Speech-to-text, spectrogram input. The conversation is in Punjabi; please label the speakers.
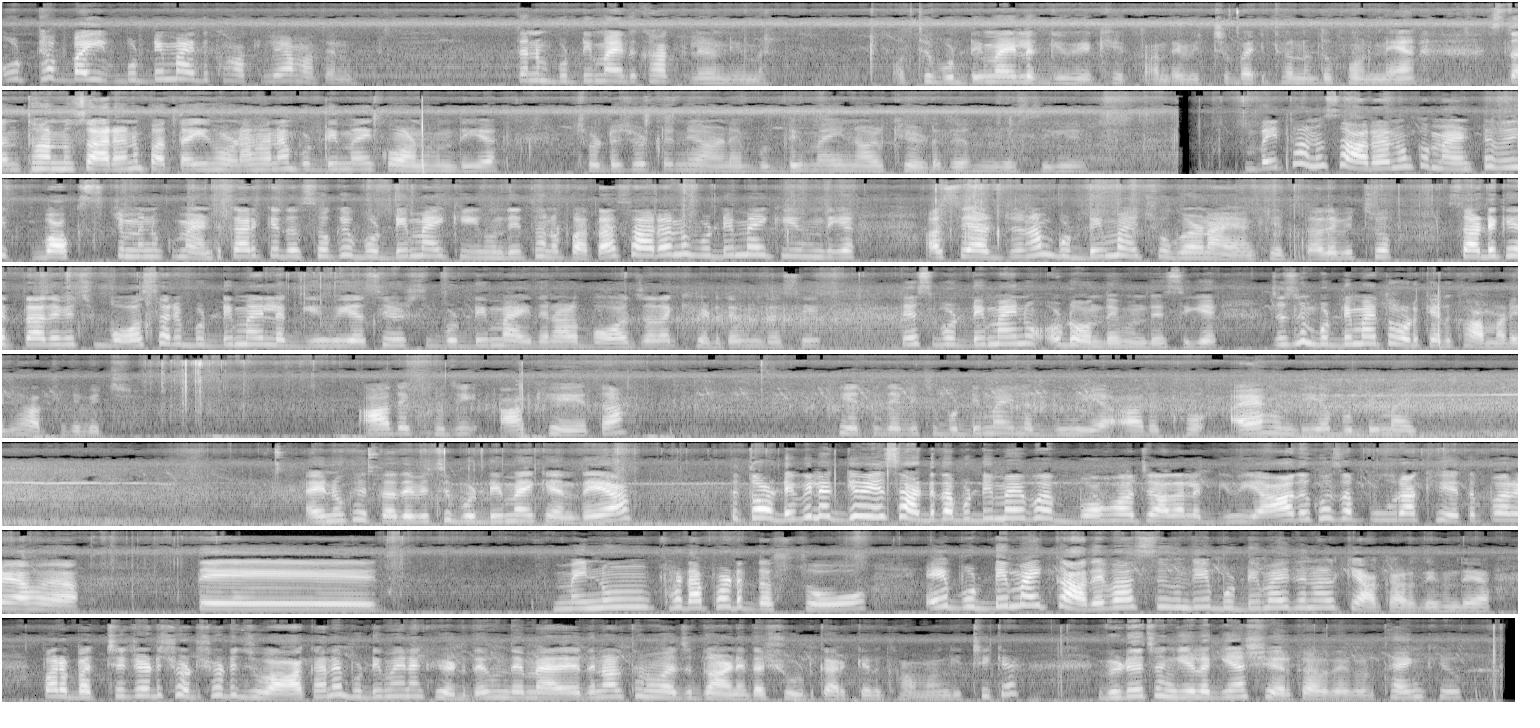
Speaker 1: ਉੱਠ ਬਈ ਬੁੱਢੀ ਮਾਈ ਦਿਖਾ ਕੇ ਲਿਆਵਾਂ ਤੈਨੂੰ ਤੈਨੂੰ ਬੁੱਢੀ ਮਾਈ ਦਿਖਾ ਕੇ ਲਿਆਉਣੀ ਮੈਂ ਉੱਥੇ ਬੁੱਢੀ ਮਾਈ ਲੱਗੀ ਹੋਈ ਹੈ ਖੇਤਾਂ ਦੇ ਵਿੱਚ ਬਾਈ ਤੁਹਾਨੂੰ ਦਿਖਾਉਣੇ ਆ ਤਾਂ ਤੁਹਾਨੂੰ ਸਾਰਿਆਂ ਨੂੰ ਪਤਾ ਹੀ ਹੋਣਾ ਹੈ ਬੁੱਢੀ ਮਾਈ ਕੌਣ ਹੁੰਦੀ ਆ ਛੋਟੇ ਛੋਟੇ ਨਿਆਣੇ ਬੁੱਢੀ ਮਾਈ ਨਾਲ ਖੇਡਦੇ ਹੁੰਦੇ ਸੀਗੇ ਬਈ ਤੁਹਾਨੂੰ ਸਾਰਿਆਂ ਨੂੰ ਕਮੈਂਟ ਬਾਕਸ 'ਚ ਮੈਨੂੰ ਕਮੈਂਟ ਕਰਕੇ ਦੱਸੋ ਕਿ ਬੁੱਢੀ ਮਾਈ ਕੀ ਹੁੰਦੀ ਤੁਹਾਨੂੰ ਪਤਾ ਸਾਰਿਆਂ ਨੂੰ ਬੁੱਢੀ ਮਾਈ ਕੀ ਹੁੰਦੀ ਆ ਅਸੀਂ ਅੱਜ ਨਾ ਬੁੱਢੀ ਮਾਈ ਚੁਗਣ ਆਏ ਖੇਤਾਂ ਦੇ ਵਿੱਚੋਂ ਸਾਡੇ ਖੇਤਾਂ ਦੇ ਵਿੱਚ ਬਹੁਤ ਸਾਰੀ ਬੁੱਢੀ ਮਾਈ ਲੱਗੀ ਹੋਈ ਆ ਅਸੀਂ ਇਸ ਬੁੱਢੀ ਮਾਈ ਦੇ ਨਾਲ ਬਹੁਤ ਜ਼ਿਆਦਾ ਖੇਡਦੇ ਹੁੰਦੇ ਸੀ ਤੇ ਇਸ ਬੁੱਢੀ ਮਾਈ ਨੂੰ ਉਡਾਉਂਦੇ ਹੁੰਦੇ ਸੀਗੇ। ਜਿਸ ਨੂੰ ਬੁੱਢੀ ਮਾਈ ਤੋੜ ਕੇ ਦਿਖਾ ਮਾੜੇ ਜਿਹੇ ਹੱਥ ਦੇ ਵਿੱਚ। ਆਹ ਦੇਖੋ ਜੀ, ਆਹ ਖੇਤ ਆ। ਖੇਤ ਦੇ ਵਿੱਚ ਬੁੱਢੀ ਮਾਈ ਲੱਗੀ ਹੋਈ ਆ। ਆਹ ਦੇਖੋ, ਇਹ ਹੁੰਦੀ ਆ ਬੁੱਢੀ ਮਾਈ। ਇਹਨੂੰ ਖੇਤਾਂ ਦੇ ਵਿੱਚ ਬੁੱਢੀ ਮਾਈ ਕਹਿੰਦੇ ਆ। ਤੇ ਤੁਹਾਡੇ ਵੀ ਲੱਗੀ ਹੋਈ ਹੈ ਸਾਡੇ ਤਾਂ ਬੁੱਢੀ ਮਾਈ ਬਹੁਤ ਜ਼ਿਆਦਾ ਲੱਗੀ ਹੋਈ ਆ। ਆ ਦੇਖੋ, ਸਾ ਪੂਰਾ ਖੇਤ ਭਰਿਆ ਹੋਇਆ। ਤੇ ਮੈਨੂੰ ਫਟਾਫਟ ਦੱਸੋ, ਇਹ ਬੁੱਢੀ ਮਾਈ ਕਾਦੇ ਵਾਸਤੇ ਹੁੰਦੀ ਹੈ ਬੁੱਢੀ ਮਾਈ ਦੇ ਨਾਲ ਕੀ ਕਰਦੇ ਹੁੰਦੇ ਆ? ਪਰ ਬੱਚੇ ਜਿਹੜੇ ਛੋਟੇ ਛੋਟੇ ਜਵਾਕ ਆ ਨਾ, ਬੁੱਢੀ ਮਾਈ ਨਾਲ ਖੇਡਦੇ ਹੁੰਦੇ, ਮੈਂ ਇਹਦੇ ਨਾਲ ਤੁਹਾਨੂੰ ਅੱਜ ਗਾਣੇ ਦਾ ਸ਼ੂਟ ਕਰਕੇ ਦਿਖਾਵਾਂਗੀ, ਠੀਕ ਹੈ? ਵੀਡੀਓ ਚੰਗੀ ਲੱਗੀਆਂ ਸ਼ੇਅਰ ਕਰ ਦਿਆ ਕਰੋ ਥੈਂਕ ਯੂ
